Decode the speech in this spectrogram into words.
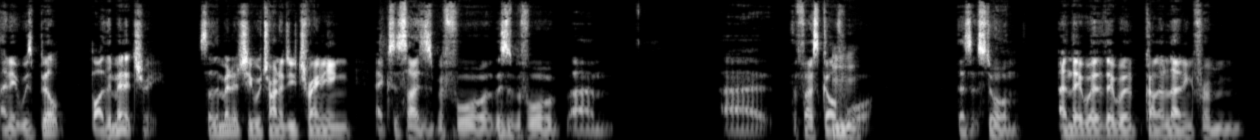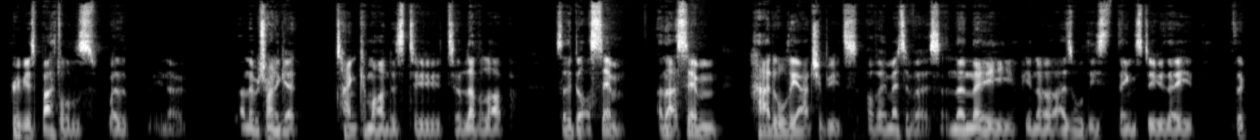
And it was built by the military. So the military were trying to do training exercises before, this is before, um, uh, the first Gulf Mm. War, Desert Storm. And they were, they were kind of learning from previous battles where the, you know, and they were trying to get tank commanders to, to level up. So they built a sim and that sim had all the attributes of a metaverse. And then they, you know, as all these things do, they, the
